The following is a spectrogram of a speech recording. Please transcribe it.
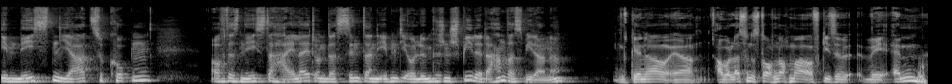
im nächsten Jahr zu gucken auf das nächste Highlight und das sind dann eben die Olympischen Spiele. Da haben wir es wieder, ne? Genau, ja. Aber lass uns doch nochmal auf diese WM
